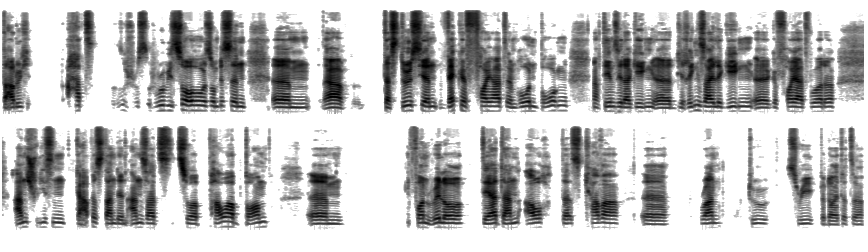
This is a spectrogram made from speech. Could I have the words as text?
Dadurch hat Ruby Soho so ein bisschen ähm, ja, das Döschen weggefeuert im hohen Bogen, nachdem sie dagegen äh, die Ringseile gegen äh, gefeuert wurde. Anschließend gab es dann den Ansatz zur Powerbomb ähm, von Willow, der dann auch das Cover äh, Run, Two, Three bedeutete.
